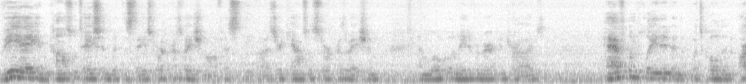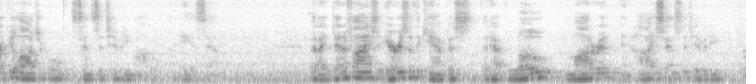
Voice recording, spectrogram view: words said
VA, in consultation with the State Historic Preservation Office, the Advisory Council of Historic Preservation, and local Native American tribes, have completed an- what's called an archaeological sensitivity model, an ASM, that identifies areas of the campus that have low, moderate, and high sensitivity for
